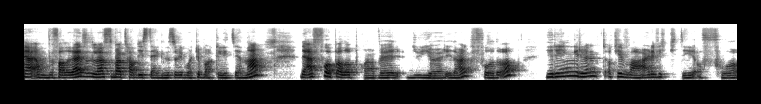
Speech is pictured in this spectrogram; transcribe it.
jeg anbefaler deg. Så la oss bare ta de stegene så vi går tilbake litt igjen nå. Det er få opp alle oppgaver du gjør i dag. Få det opp. Ring rundt. Ok, hva er det viktig å få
